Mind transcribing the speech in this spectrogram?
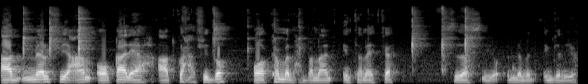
aada meel fiican oo qaali ah aada ku xafido oo ka madax banaan internetka. Sidaas iyo nabadgelyo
